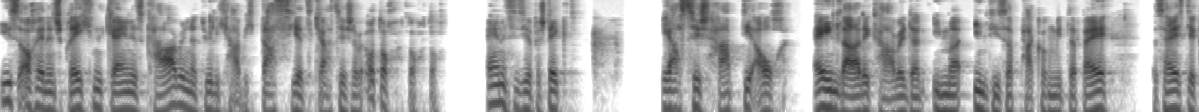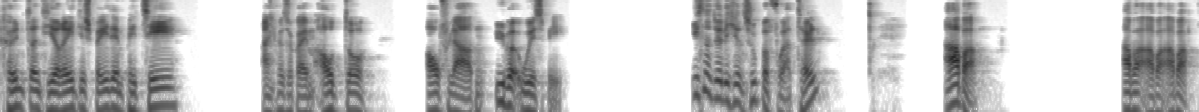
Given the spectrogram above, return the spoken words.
ist auch ein entsprechend kleines Kabel. Natürlich habe ich das jetzt klassisch, aber oh doch, doch, doch. Eines ist hier versteckt. Klassisch habt ihr auch ein Ladekabel dann immer in dieser Packung mit dabei. Das heißt, ihr könnt dann theoretisch bei jedem PC, manchmal sogar im Auto, aufladen über USB. Ist natürlich ein super Vorteil, aber, aber, aber, aber,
